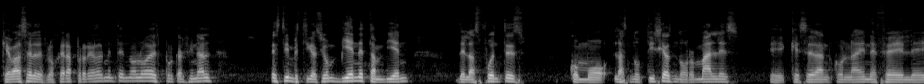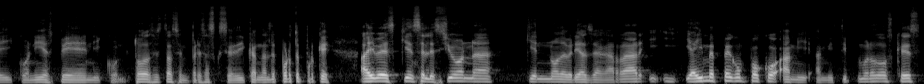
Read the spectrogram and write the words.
que va a ser de flojera, pero realmente no lo es, porque al final esta investigación viene también de las fuentes como las noticias normales eh, que se dan con la NFL y con ESPN y con todas estas empresas que se dedican al deporte, porque ahí ves quién se lesiona, quién no deberías de agarrar, y, ahí me pego un poco a mi, a mi tip número dos, que es,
